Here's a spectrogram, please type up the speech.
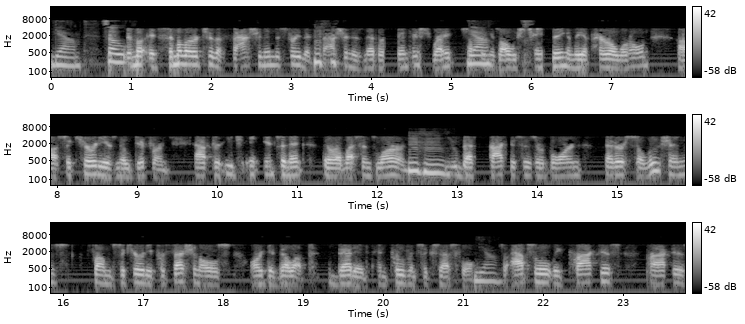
Yeah. So it's similar to the fashion industry. That fashion is never finished, right? Something yeah. is always changing in the apparel world. Uh, security is no different. After each incident, there are lessons learned. Mm-hmm. New best practices are born. Better solutions from security professionals are developed, vetted, and proven successful. Yeah. So absolutely practice, practice,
